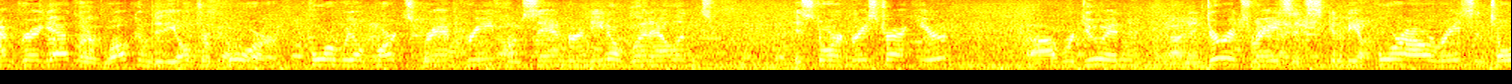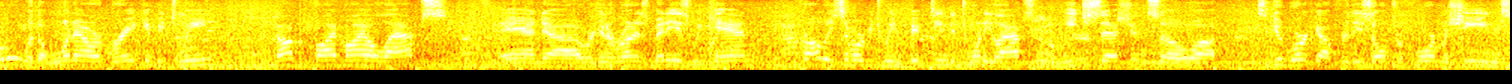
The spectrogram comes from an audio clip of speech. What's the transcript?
I'm Greg Adler. Welcome to the Ultra 4 four-wheel parts Grand Prix from San Bernardino, Glen Helen's historic racetrack here. Uh, we're doing an endurance race. It's going to be a four-hour race in total with a one-hour break in between. About five-mile laps, and uh, we're going to run as many as we can. Probably somewhere between 15 to 20 laps in each session. So uh, it's a good workout for these Ultra 4 machines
